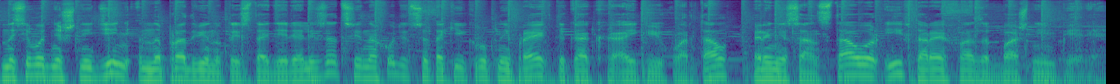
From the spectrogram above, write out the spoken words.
На сегодняшний день на продвинутой стадии реализации находятся такие крупные проекты, как IQ Квартал, Ренессанс Тауэр и вторая фаза Башни Империя.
